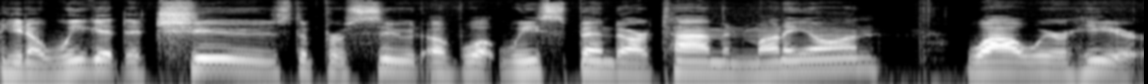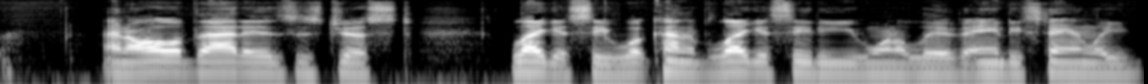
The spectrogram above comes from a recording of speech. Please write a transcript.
you know, we get to choose the pursuit of what we spend our time and money on while we're here. And all of that is, is just legacy. What kind of legacy do you want to live? Andy Stanley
